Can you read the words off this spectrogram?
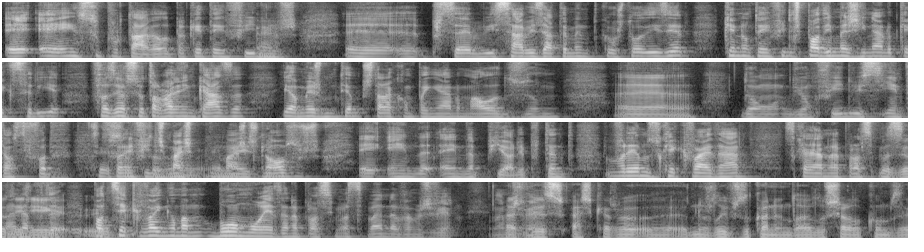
é, é insuportável para quem tem filhos, eh, percebe e sabe exatamente o que eu estou a dizer. Quem não tem filhos pode imaginar o que é que seria fazer o seu trabalho em casa e ao mesmo tempo estar a acompanhar uma aula de Zoom eh, de, um, de um filho. E, então, se, for, Sim, se forem filhos mais, é mais mais pequenos. novos, é, é ainda, é ainda pior. E portanto, veremos o que é que vai dar, se calhar na próxima Mas eu semana. diria- Pode- Pode ser que venha uma boa moeda na próxima semana, vamos ver. Vamos Às ver. vezes, acho que era, uh, nos livros do Conan Doyle, o Sherlock Holmes é,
